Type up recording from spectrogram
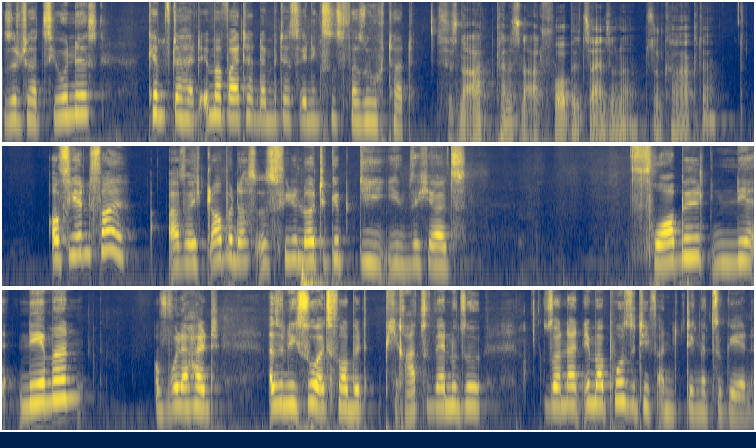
Situation ist, kämpft er halt immer weiter, damit er es wenigstens versucht hat. Ist das eine Art, kann es eine Art Vorbild sein, so, eine, so ein Charakter? Auf jeden Fall. Also ich glaube, dass es viele Leute gibt, die ihn sich als Vorbild ne nehmen, obwohl er halt, also nicht so als Vorbild Pirat zu werden und so, sondern immer positiv an die Dinge zu gehen.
